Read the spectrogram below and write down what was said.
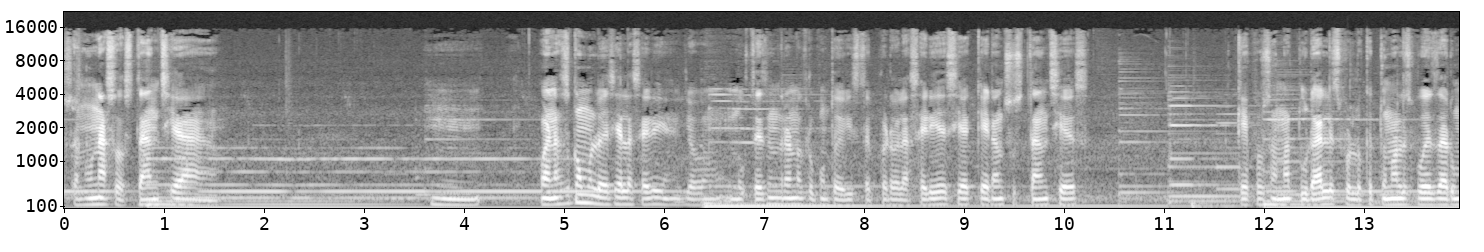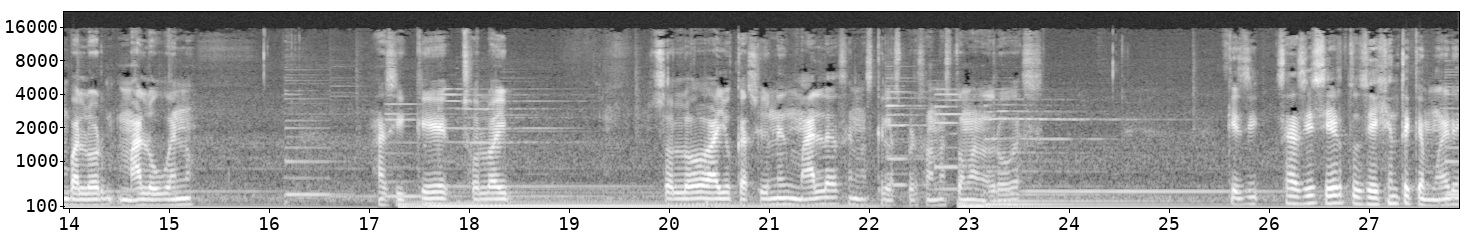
son una sustancia Bueno, eso es como lo decía la serie. Yo, ustedes tendrán otro punto de vista, pero la serie decía que eran sustancias que pues son naturales, por lo que tú no les puedes dar un valor malo o bueno. Así que solo hay solo hay ocasiones malas en las que las personas toman drogas. Que sí, o sea, sí es cierto, sí hay gente que muere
